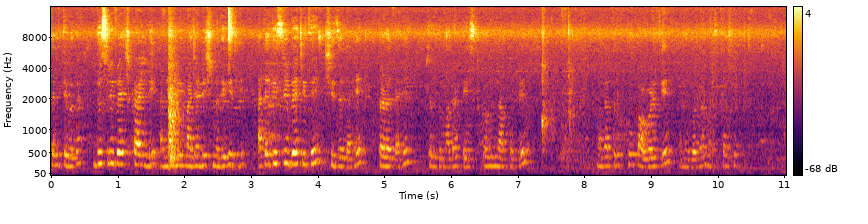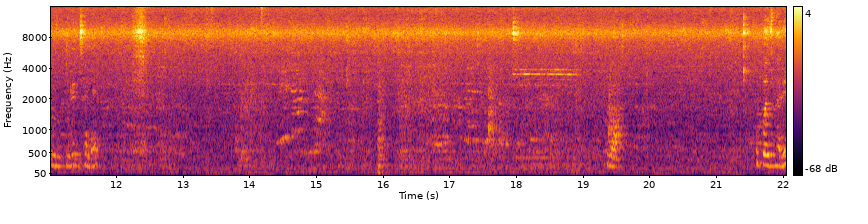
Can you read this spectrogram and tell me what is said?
तर इथे बघा दुसरी बॅच काढली आणि मी माझ्या डिशमध्ये घेतली. आता तिसरी बॅच इथे शिजत आहे तळत आहे. तर तुम्हाला टेस्ट करून दाखवते. मला तर खूप आवडते. आणि बघा मस्त असं कुरकुरीत झाले वा खूपच भारी.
